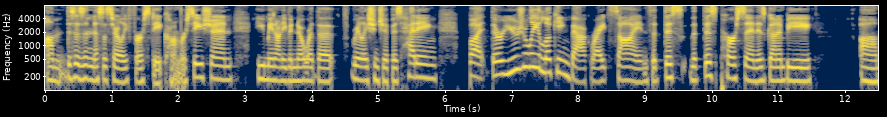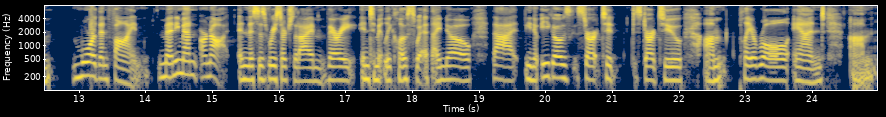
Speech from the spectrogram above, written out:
Um, this isn't necessarily first date conversation. You may not even know where the relationship is heading, but they're usually looking back, right? Signs that this, that this person is going to be, um, more than fine. Many men are not. And this is research that I'm very intimately close with. I know that, you know, egos start to, start to, um, play a role and, um,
